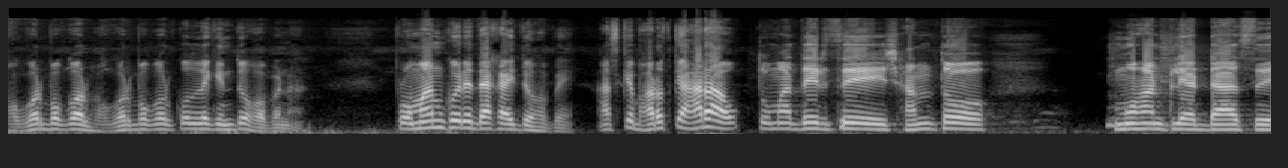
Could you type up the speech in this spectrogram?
ভগর বগর ভগর বগর করলে কিন্তু হবে না। প্রমাণ করে দেখাইতে হবে। আজকে ভারতকে হারাও। তোমাদের যে শান্ত মহান প্লেয়ারটা আছে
